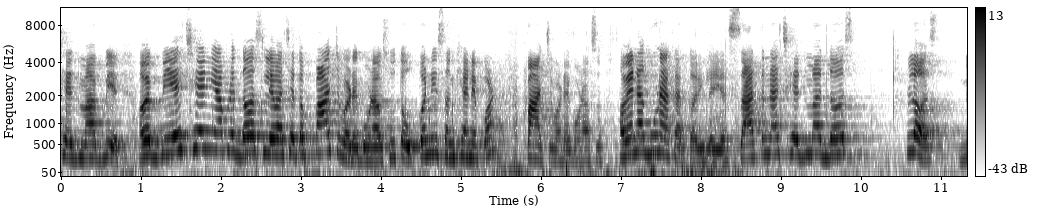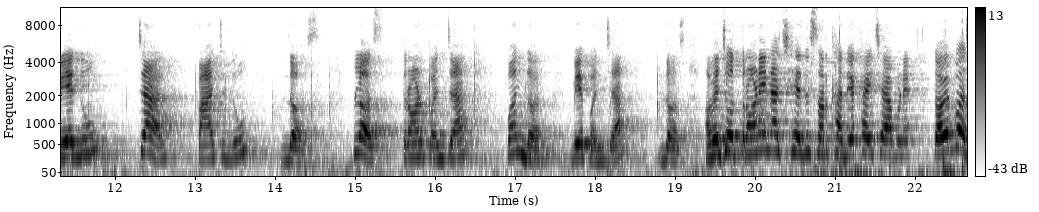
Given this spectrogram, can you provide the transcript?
છેદમાં બે. હવે બે છે ને આપણે દસ લેવા છે તો પાંચ વડે ગુણાવશું. તો ઉપરની સંખ્યાને પણ પાંચ વડે ગુણાવશું. હવે એના ગુણાકાર કરી લઈએ. સાતના છેદમાં દસ પ્લસ બે દુ ચાર, પાંચ દુ દસ. પ્લસ ત્રણ પંચા પંદર, બે પંચા દસ. હવે જો ત્રણેયના છેદ સરખા દેખાય છે આપણે, તો હવે બસ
